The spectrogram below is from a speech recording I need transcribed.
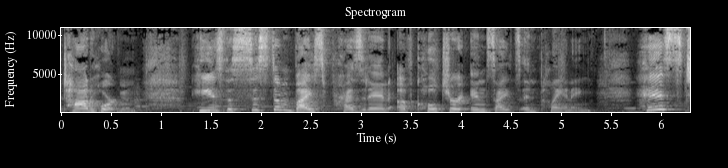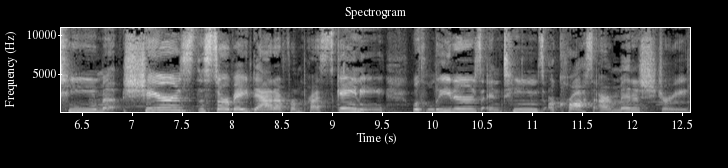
Todd Horton. He is the System Vice President of Culture Insights and Planning. His team shares the survey data from Press Ganey with leaders and teams across our ministry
